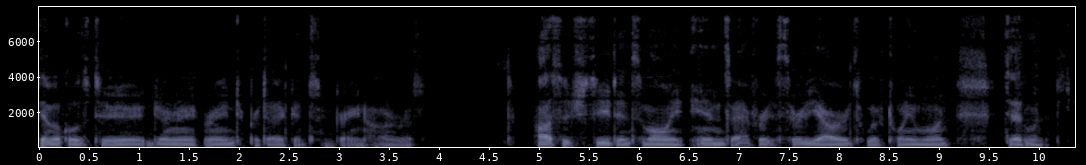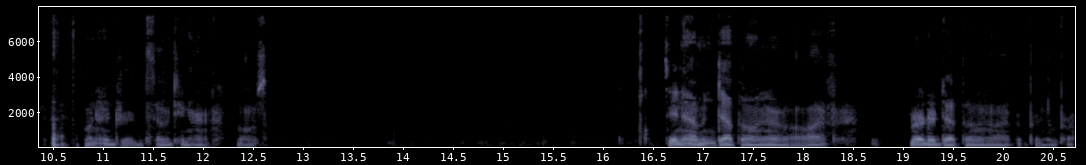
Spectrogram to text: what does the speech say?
chemicals to generate rain to protect its grain harvest. Hostage siege in Somalia ends after 30 hours with 21 dead, 117 hurt. Moms. Didn't have in depth on her life. Murder depth on her life of prison pro.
